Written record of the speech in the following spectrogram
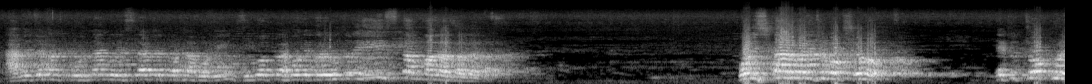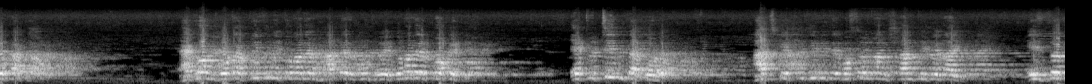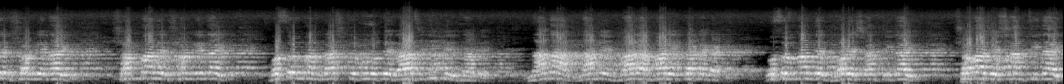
আমি যখন পূর্ণাঙ্গ ইসলামের কথা বলি, যুবকরা মনে করে ইসলাম মানা যাবে না। পরিষ্কার করে যুবক, শোনো। একটু চোখ খুলে তাকাও। এখন গোটা পৃথিবী তোমাদের হাতের মুঠোয়, তোমাদের পকেটে। একটু চিন্তা করো। আজকে পৃথিবীতে মুসলমান শান্তিতে নাই, ইজ্জতের সঙ্গে নাই, সম্মানের সঙ্গে নাই, মুসলমান রাষ্ট্রগুলোতে রাজনীতির নামে, নানা নামে মারা মারি কাটাকাটি। মুসলমানদের ঘরে শান্তি নাই, সমাজে শান্তি নাই।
